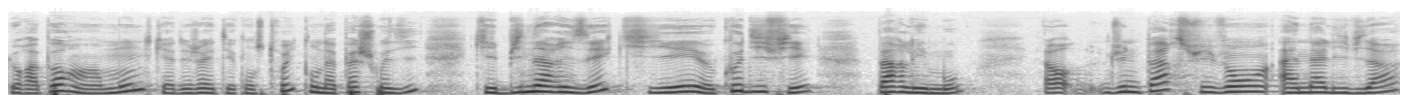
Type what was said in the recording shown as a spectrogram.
le rapport à un monde qui a déjà été construit, qu'on n'a pas choisi, qui est binarisé, qui est euh, codifié par les mots. Alors d'une part, suivant Anna Livia,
